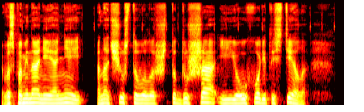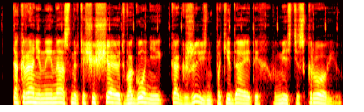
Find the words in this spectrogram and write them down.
Воспоминания о ней она чувствовала, что душа ее уходит из тела. Так раненые насмерть ощущают в агонии, как жизнь покидает их вместе с кровью,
